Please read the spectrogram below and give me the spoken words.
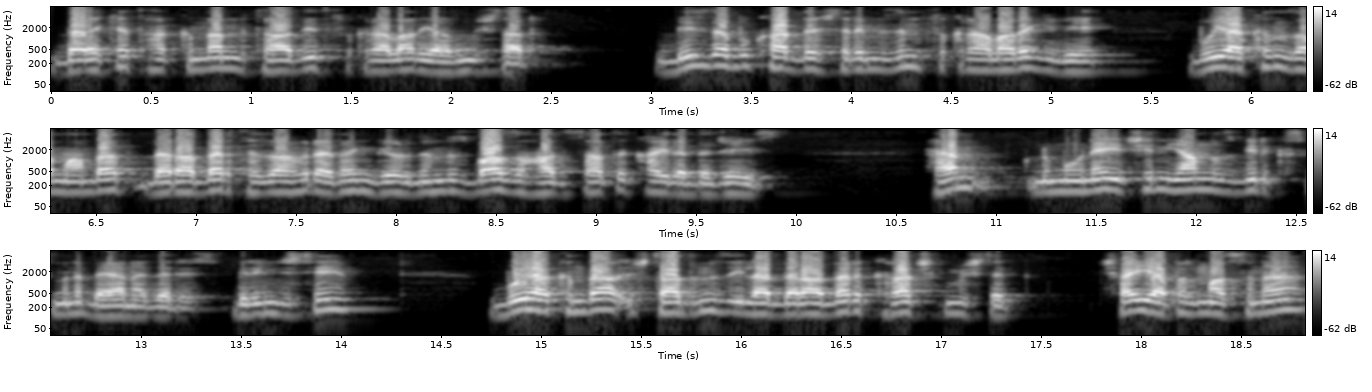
bereket hakkında müteadit fıkralar yazmışlar. Biz de bu kardeşlerimizin fıkraları gibi bu yakın zamanda beraber tezahür eden gördüğümüz bazı hadisatı kaydedeceğiz. Hem numune için yalnız bir kısmını beyan ederiz. Birincisi, bu yakında üstadımız ile beraber kıra çıkmıştık. Çay yapılmasını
